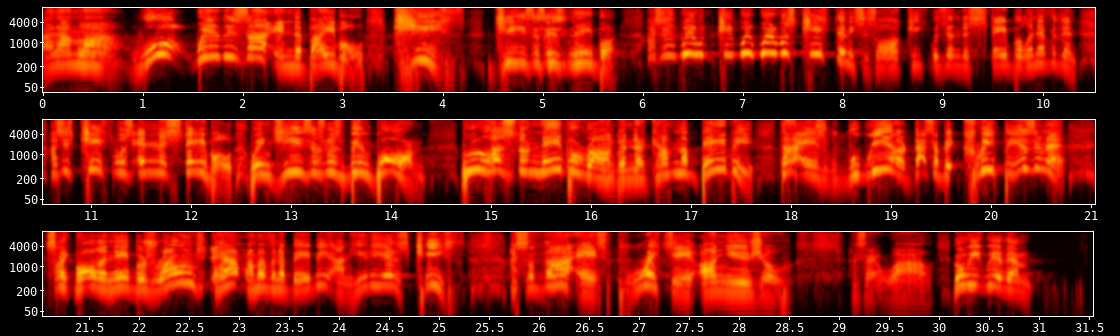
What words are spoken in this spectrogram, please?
And I'm like, what? Where is that in the Bible? Keith, Jesus' neighbor. I said, where, Keith, where, where, was Keith then? He says, oh, Keith was in the stable and everything. I said, Keith was in the stable when Jesus was being born. Who has their neighbor around when they're having a baby? That is weird. That's a bit creepy, isn't it? It's like well, all the neighbors round. Yeah, I'm having a baby, and here he is, Keith. I said, that is pretty unusual. I was like, wow. Well, we, we have, um,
